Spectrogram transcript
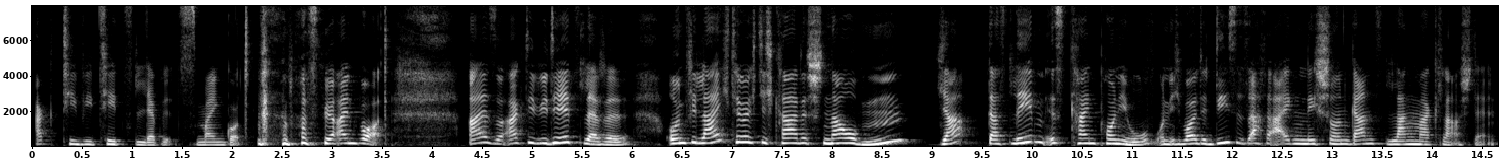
Aktivitätslevels, mein Gott, was für ein Wort. Also Aktivitätslevel. Und vielleicht höre ich dich gerade schnauben. Ja, das Leben ist kein Ponyhof und ich wollte diese Sache eigentlich schon ganz lang mal klarstellen.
